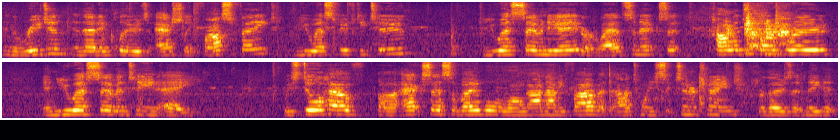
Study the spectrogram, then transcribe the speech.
in the region, and that includes Ashley Phosphate, US 52, US 78 or Ladson exit, College Park Road, and US 17A. We still have uh, access available along I-95 at the I-26 interchange for those that need it,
